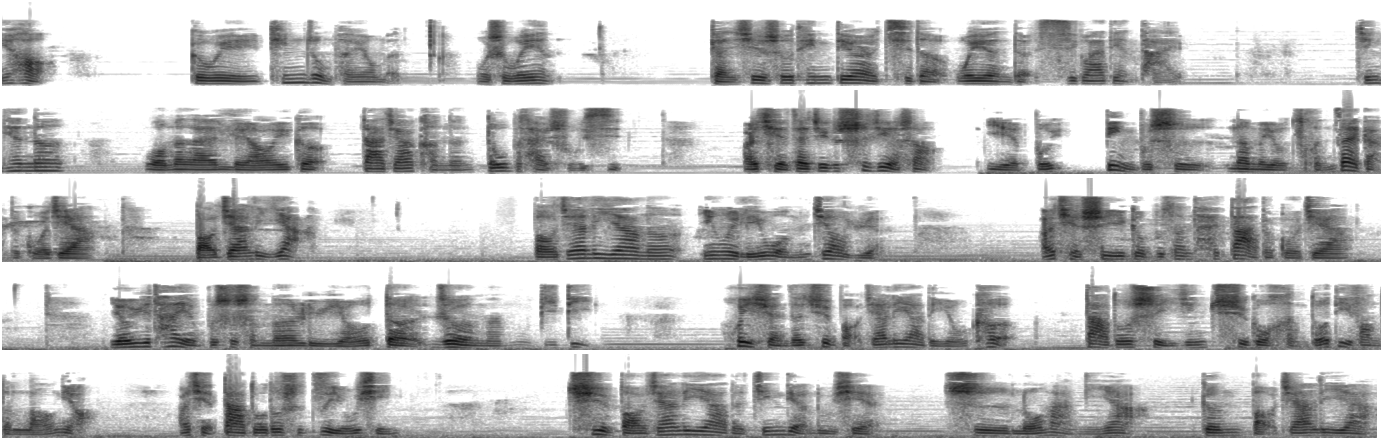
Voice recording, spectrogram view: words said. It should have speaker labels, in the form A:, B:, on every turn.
A: 你好，各位听众朋友们，我是威恩，感谢收听第二期的威恩的西瓜电台。今天呢，我们来聊一个大家可能都不太熟悉，而且在这个世界上也不并不是那么有存在感的国家——保加利亚。保加利亚呢，因为离我们较远。而且是一个不算太大的国家，由于它也不是什么旅游的热门目的地，会选择去保加利亚的游客大多是已经去过很多地方的老鸟，而且大多都是自由行。去保加利亚的经典路线是罗马尼亚跟保加利亚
